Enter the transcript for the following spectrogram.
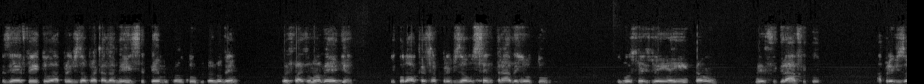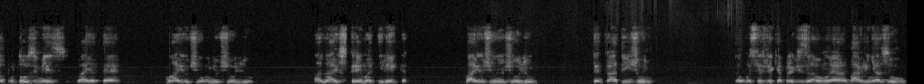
Quer dizer, é feito a previsão para cada mês, setembro para outubro para novembro, depois faz uma média e coloca essa previsão centrada em outubro. E vocês veem aí, então, nesse gráfico, a previsão por 12 meses, vai até maio, junho, julho, na extrema direita, maio, junho, julho, centrado em junho. Então vocês veem que a previsão é a barrinha azul,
